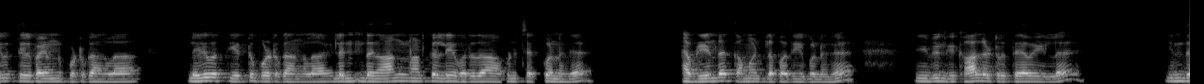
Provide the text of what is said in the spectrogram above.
27/11 போட்டிருக்காங்களா? இல்லை இருபத்தி எட்டு போட்டிருக்காங்களா? இல்லை இந்த நான்கு நாட்கள்லேயே வருதா அப்படின்னு செக் பண்ணுங்கள் அப்படி இருந்தால் கமெண்ட்டில் பதிவு பண்ணுங்கள் இவங்க கால் லெட்டர் தேவையில்லை இந்த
